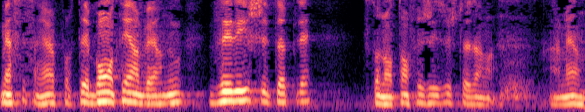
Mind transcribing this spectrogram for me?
Merci, Seigneur, pour tes bontés envers nous. Dirige, s'il te plaît. C'est au nom de ton Fils Jésus, je te demande. Amen.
